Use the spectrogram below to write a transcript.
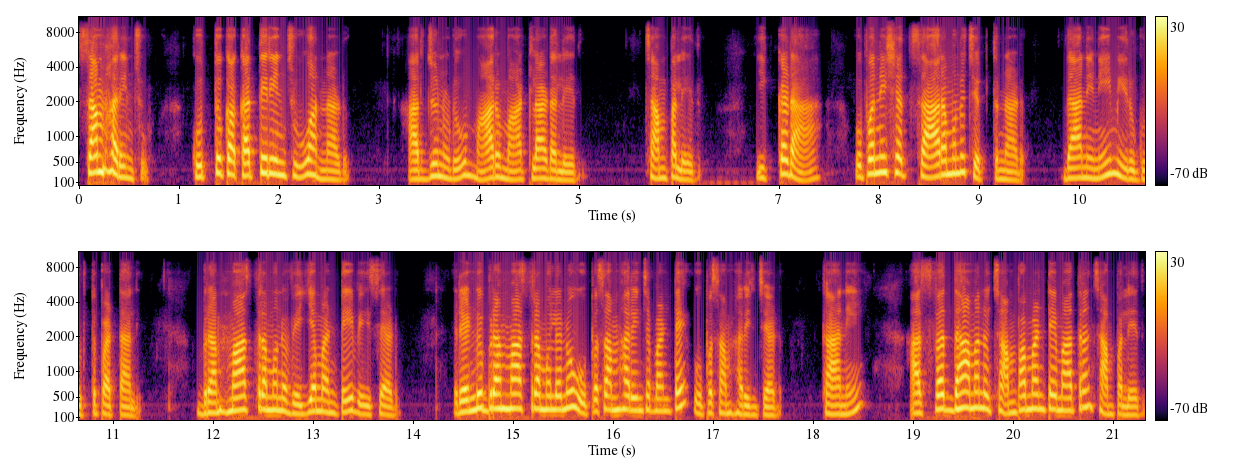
సంహరించు కుత్తుక కత్తిరించు అన్నాడు. అర్జునుడు మారు మాట్లాడలేదు చంపలేదు. ఇక్కడ ఉపనిషత్ సారమును చెప్తున్నాడు. దానిని మీరు గుర్తుపట్టాలి. బ్రహ్మాస్త్రమును వెయ్యమంటే వేశాడు. రెండు బ్రహ్మాస్త్రములను ఉపసంహరించమంటే ఉపసంహరించాడు. కానీ అశ్వత్థామను చంపమంటే మాత్రం చంపలేదు.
